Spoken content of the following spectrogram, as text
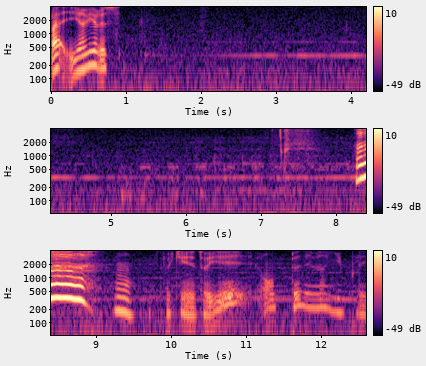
Ouais, il y a un virus. Ah Bon, qu'il est nettoyé. On peut démarrer gameplay.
